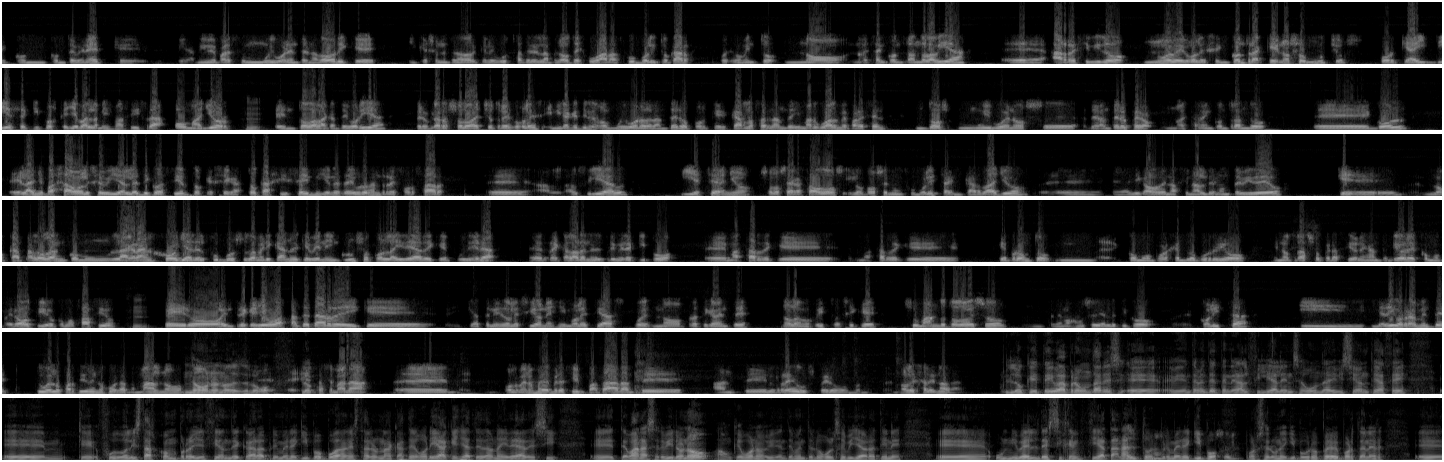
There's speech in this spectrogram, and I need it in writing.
con, con Tevenet, que, que a mí me parece un muy buen entrenador y que y que es un entrenador que le gusta tener la pelota y jugar al fútbol y tocar, pues de momento no, no está encontrando la vía. Eh, ha recibido nueve goles en contra, que no son muchos, porque hay diez equipos que llevan la misma cifra o mayor hmm. en toda la categoría, pero claro, solo ha hecho tres goles y mira que tiene dos muy buenos delanteros, porque Carlos Fernández y Margual me parecen dos muy buenos eh, delanteros, pero no están encontrando eh, gol. El año pasado el Sevilla Atlético es cierto que se gastó casi 6 millones de euros en reforzar eh, al, filial y este año solo se ha gastado dos y los dos en un futbolista, en Carballo, eh, que ha llegado de Nacional de Montevideo, que lo catalogan como la gran joya del fútbol sudamericano y que viene incluso con la idea de que pudiera eh, recalar en el primer equipo más tarde que más tarde que, que pronto, mm, como por ejemplo ocurrió en otras operaciones anteriores, como Perotti o como Facio, hmm. pero entre que llegó bastante tarde y que que ha tenido lesiones y molestias, pues no, prácticamente no lo hemos visto. Así que sumando todo eso, tenemos un Sevilla Atlético eh, colista y, ya digo, realmente tú ves los partidos y no juega tan mal, ¿no? No, no, no, desde luego. Eh, esta semana eh, por lo menos me mereció empatar ante, ante el Reus, pero bueno, no le sale nada. Lo que te iba a preguntar es, eh, evidentemente, tener al filial en segunda división te hace eh, que futbolistas con proyección de cara al primer equipo puedan estar en una categoría que ya te da una idea de si eh, te van a servir o no, aunque bueno, evidentemente luego el Sevilla ahora tiene un nivel de exigencia tan alto el ah, primer equipo por ser un equipo europeo y por tener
